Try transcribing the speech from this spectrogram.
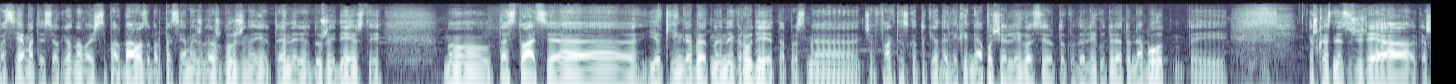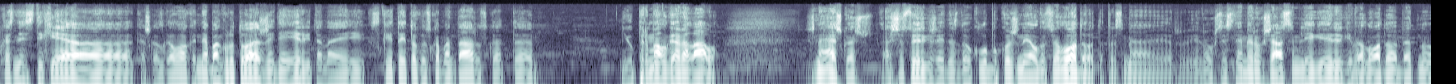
pasiema tiesiog, Jonava išsipardavus, dabar pasiema iš gaždų, žinai, ir treneriai, ir du žaidėjus. Tai, nu, ta situacija jokinga, bet, nu, jinai graudi. Ta prasme, čia faktas, kad tokie dalykai nepušia lygos ir tokių dalykų turėtų nebūti. Tai, kažkas nesužiūrėjo, kažkas nesitikėjo, kažkas galvoja, kad nebankrutuoja, žaidėjai irgi tenai skaitai tokius komentarus, kad e, jau pirmą algą vėlavo. Žinai, aišku, aš, aš esu irgi žaidęs daug klubų, kur žinai ilgus vėluodavo, ta prasme, ir, ir aukštesniam, ir aukščiausiam lygiai irgi vėluodavo, bet, nu,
